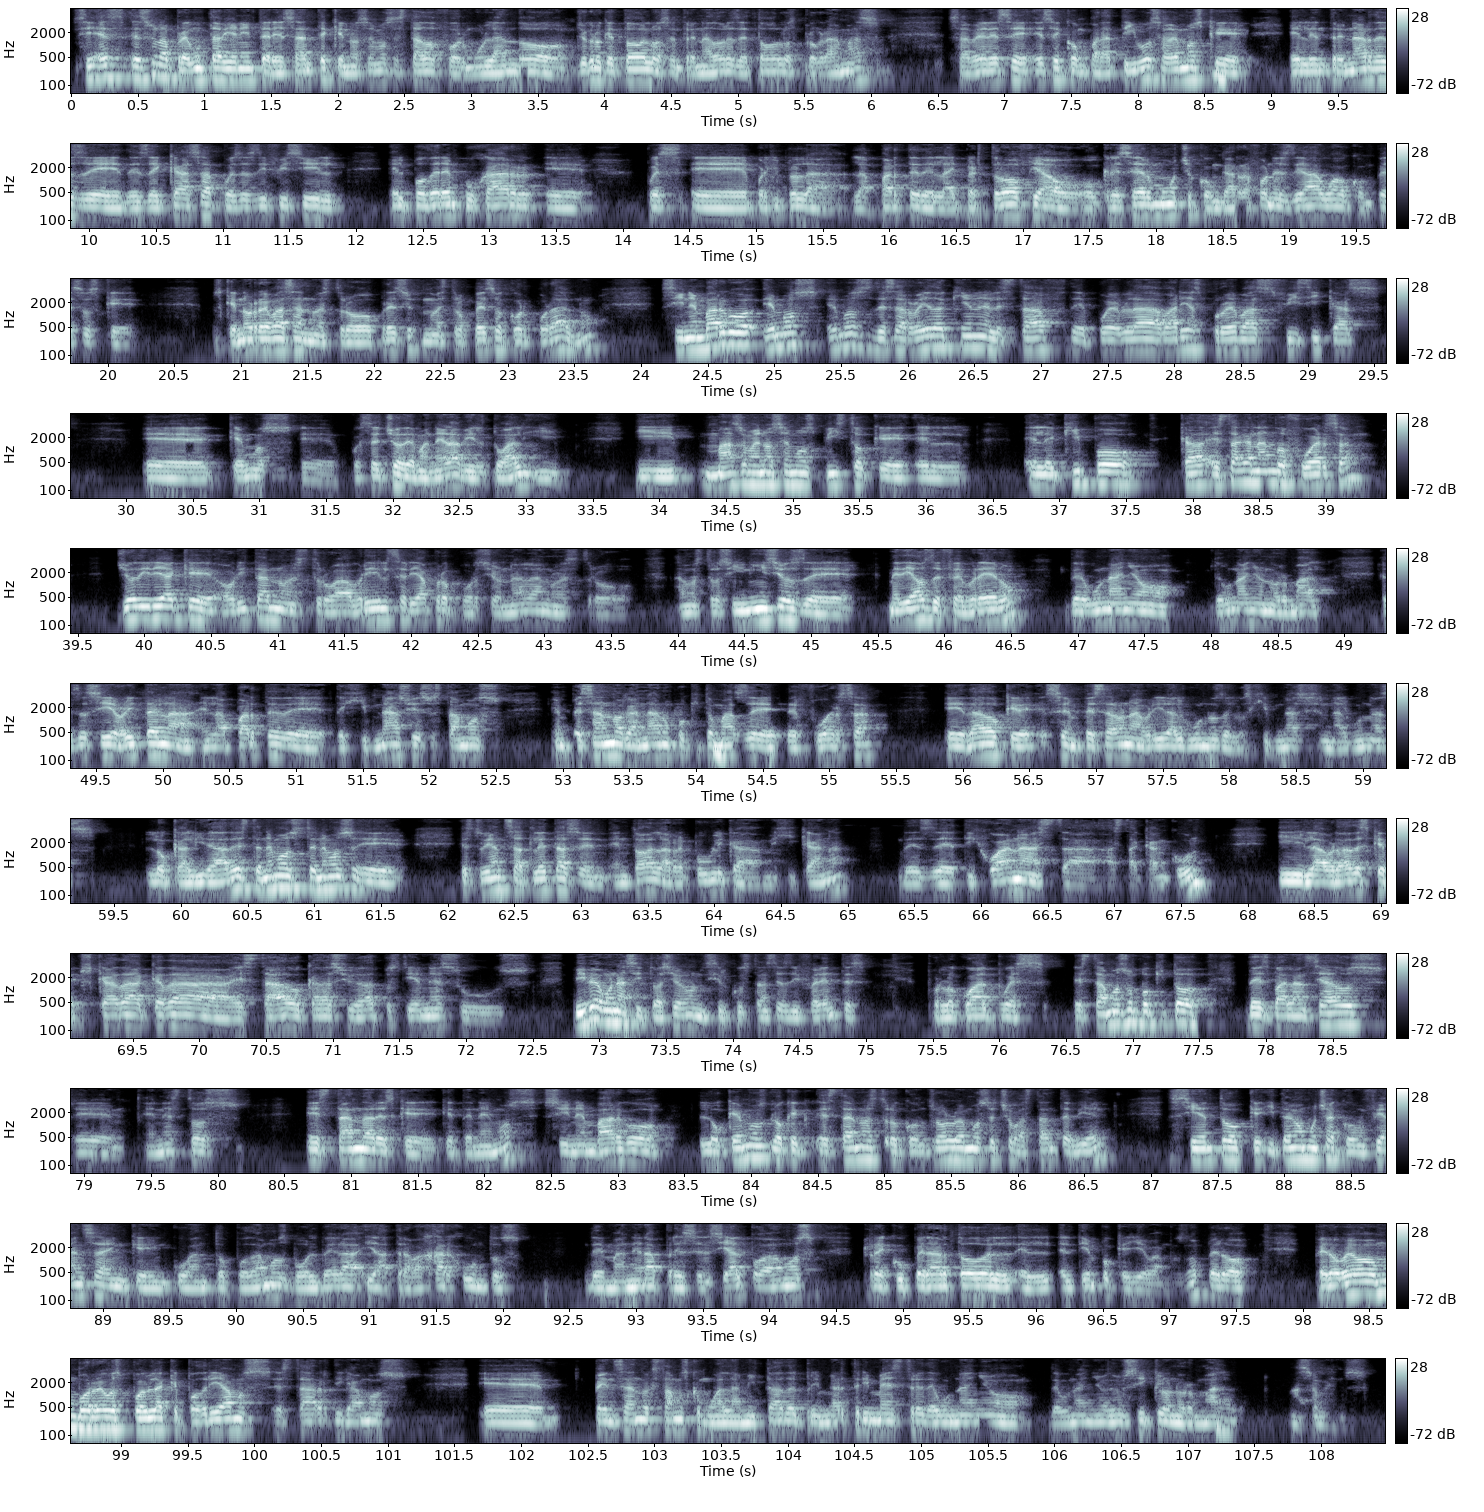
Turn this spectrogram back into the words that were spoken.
Sí, es, es, una pregunta bien interesante que nos hemos estado formulando, yo creo que todos los entrenadores de todos los programas, saber ese, ese comparativo. Sabemos que el entrenar desde, desde casa, pues es difícil el poder empujar eh, pues, eh, por ejemplo, la, la, parte de la hipertrofia o, o, crecer mucho con garrafones de agua o con pesos que, pues, que no rebasan nuestro, precio, nuestro peso corporal, ¿no? Sin embargo, hemos, hemos desarrollado aquí en el staff de Puebla varias pruebas físicas eh, que hemos eh, pues hecho de manera virtual y, y, más o menos hemos visto que el, el equipo está ganando fuerza. Yo diría que ahorita nuestro abril sería proporcional a, nuestro, a nuestros inicios de mediados de febrero de un año, de un año normal. Es decir, ahorita en la, en la parte de, gimnasio, eso estamos empezando a ganar un poquito más de, fuerza, eh, dado que se empezaron a abrir algunos de los gimnasios en algunas localidades. Tenemos, tenemos eh, estudiantes atletas en, toda la República Mexicana, desde Tijuana hasta, hasta Cancún. Y la verdad es que pues, cada, cada estado, cada ciudad, pues tiene sus, vive una situación y circunstancias diferentes, por lo cual pues estamos un poquito desbalanceados eh, en estos estándares que, que, tenemos. Sin embargo, lo que, hemos, lo que está en nuestro control lo hemos hecho bastante bien. Siento que y tengo mucha confianza en que en cuanto podamos volver a, a trabajar juntos de manera presencial, podamos recuperar todo el, el, el, tiempo que llevamos, ¿no? Pero, pero veo un Borregos Puebla que podríamos estar, digamos, eh, pensando que estamos como a la mitad del primer trimestre de un año, de un año, de un ciclo normal, más o menos.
